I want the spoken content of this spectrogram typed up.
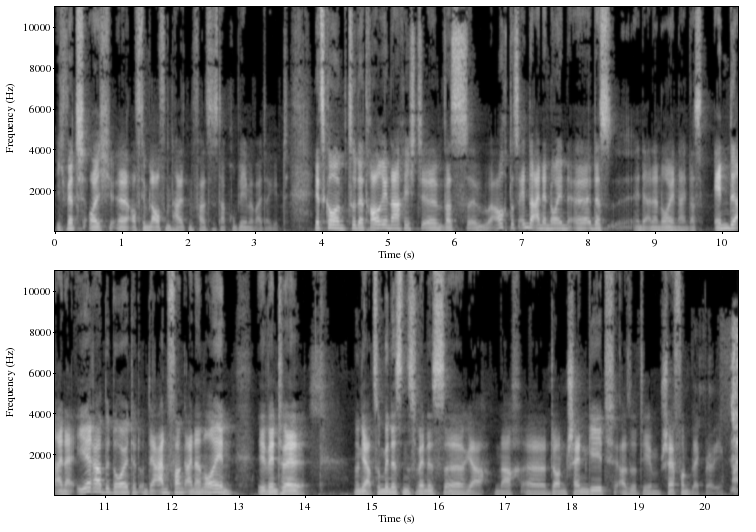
ich werde euch äh, auf dem Laufenden halten, falls es da Probleme weiter gibt. Jetzt kommen wir zu der traurigen Nachricht, äh, was äh, auch das Ende einer neuen, äh, das Ende einer neuen, nein, das Ende einer Ära bedeutet und der Anfang einer neuen eventuell. Nun ja, zumindest wenn es äh, ja, nach äh, John Chen geht, also dem Chef von BlackBerry. Nein.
